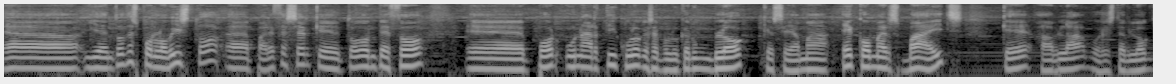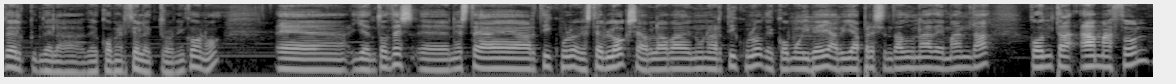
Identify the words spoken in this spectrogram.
Eh, y entonces, por lo visto, eh, parece ser que todo empezó eh, por un artículo que se publicó en un blog que se llama E-Commerce Bytes, que habla, pues este blog del, del comercio electrónico, ¿no? Eh, y entonces, eh, en este artículo, en este blog, se hablaba en un artículo de cómo eBay había presentado una demanda contra Amazon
